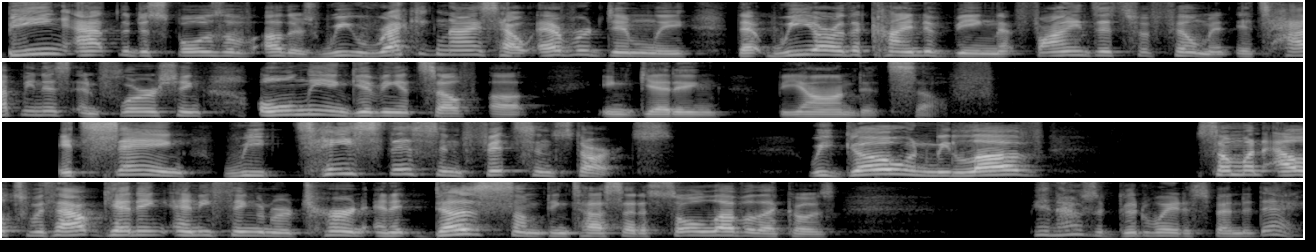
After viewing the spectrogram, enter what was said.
being at the disposal of others. We recognize, however dimly, that we are the kind of being that finds its fulfillment, its happiness and flourishing only in giving itself up, in getting beyond itself. It's saying we taste this in fits and starts. We go and we love someone else without getting anything in return, and it does something to us at a soul level that goes, man, that was a good way to spend a day.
